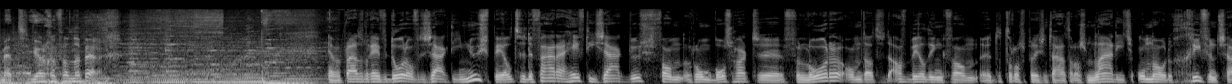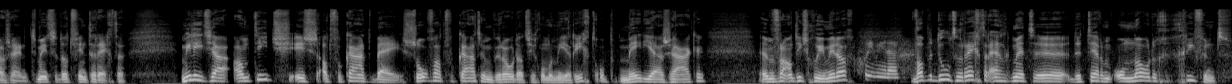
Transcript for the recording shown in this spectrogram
met Jurgen van den Berg. Ja, we praten nog even door over de zaak die nu speelt. De VARA heeft die zaak dus van Ron Boshart uh, verloren... omdat de afbeelding van uh, de trospresentator als Mladic onnodig grievend zou zijn. Tenminste, dat vindt de rechter. Milica Antic is advocaat bij Solf Advocaat... een bureau dat zich onder meer richt op mediazaken. Uh, mevrouw Antic, goedemiddag. Goedemiddag. Wat bedoelt de rechter eigenlijk met de term onnodig grievend?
